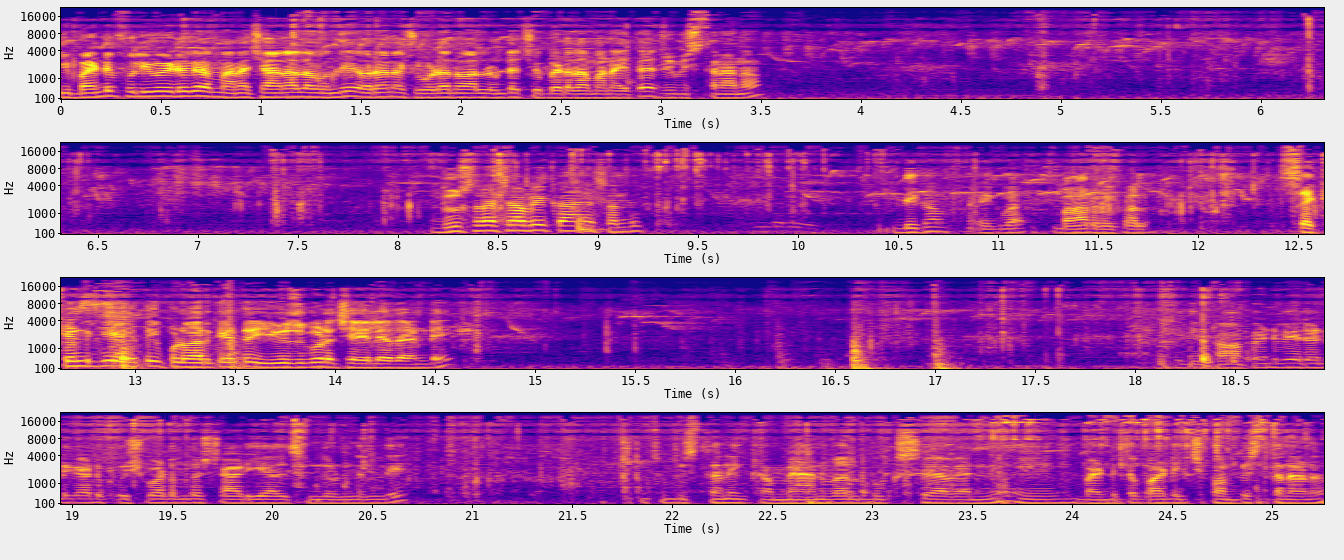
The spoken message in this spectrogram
ఈ బండి ఫుల్ వీడియోగా మన ఛానల్లో ఉంది. ఎవరైనా చూడని వాళ్ళు ఉంటే చూపెడదామని అయితే చూపిస్తున్నాను. దూసరా చాబీ కాయ సందీప్? దిగా ఎక్ బార్ బార్ నికాల సెకండ్కి అయితే ఇప్పుడు వరకు అయితే యూజ్ కూడా చేయలేదండి. టాప్ అండ్ వేరియంట్ కాబట్టి పుష్ బటన్తో స్టార్ట్ చేయాల్సింది ఉండింది. చూపిస్తాను ఇంకా మాన్యువల్ బుక్స్ అవన్నీ బండితో పాటు ఇచ్చి పంపిస్తున్నాను.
